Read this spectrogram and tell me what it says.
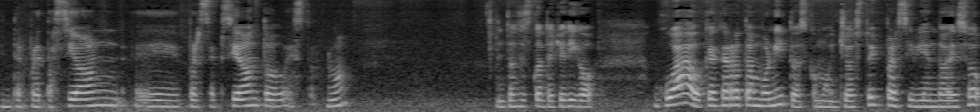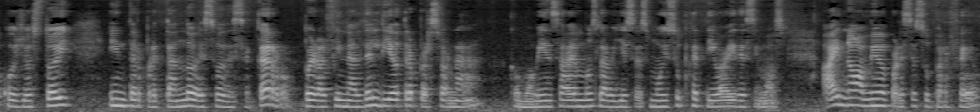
Interpretación, eh, percepción, todo esto, ¿no? Entonces cuando yo digo, wow, qué carro tan bonito, es como yo estoy percibiendo eso o yo estoy interpretando eso de ese carro, pero al final del día otra persona, como bien sabemos, la belleza es muy subjetiva y decimos, ay no, a mí me parece súper feo.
